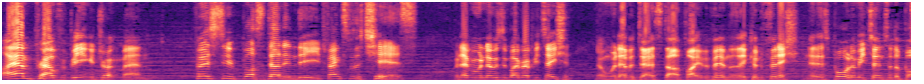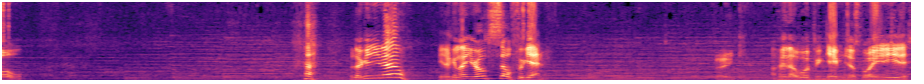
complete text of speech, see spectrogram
I am proud for being a drunk man. First two boss done indeed. Thanks for the cheers. But everyone knows in my reputation. No one would ever dare start a fight with him that they couldn't finish. And in his boredom, he turned to the bowl. Look at you now. You're looking like your old self again. Thank you. I think that whooping gave him just what he needed.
